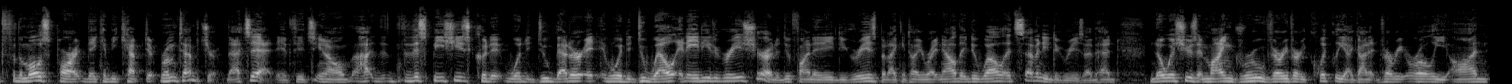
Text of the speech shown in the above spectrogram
for the most part, they can be kept at room temperature. That's it. If it's you know this species could it would it do better? It would it do well at 80 degrees? Sure, to do fine at 80 degrees, but I can tell you right now they do well at 70 degrees. I've had no issues, and mine grew very very quickly. I got it very early on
